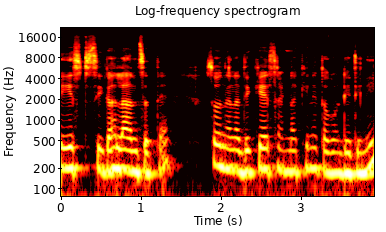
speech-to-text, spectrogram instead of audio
ಟೇಸ್ಟ್ ಸಿಗಲ್ಲ ಅನಿಸುತ್ತೆ. ಸೊ ನಾನು ಅದಕ್ಕೆ ಸಣ್ಣ ಅಕ್ಕಿನೇ ತೊಗೊಂಡಿದ್ದೀನಿ.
